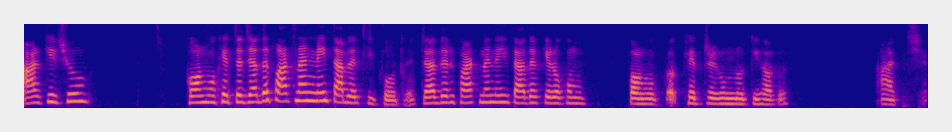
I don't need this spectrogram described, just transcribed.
আর কিছু? কর্মক্ষেত্রে যাদের পার্টনার নেই, তাদের কি করবে? যাদের পার্টনার নেই, তাদের কীরকম কর্মক্ষেত্রে উন্নতি হবে? আচ্ছা।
